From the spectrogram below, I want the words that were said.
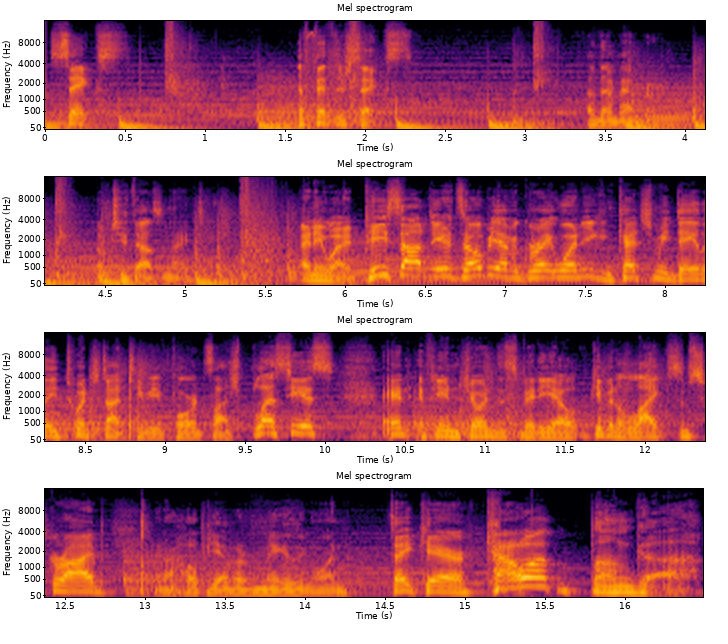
6th, the 5th or 6th of November of 2019. Anyway, peace out, dudes. Hope you have a great one. You can catch me daily, twitch.tv forward slash blessious. And if you enjoyed this video, give it a like, subscribe, and I hope you have an amazing one. Take care. Cowabunga.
